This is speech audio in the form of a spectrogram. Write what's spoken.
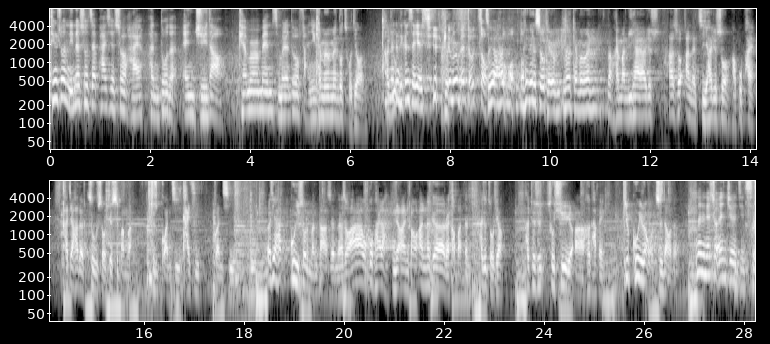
听说你那时候在拍戏的时候，还很多的 NG 到 cameraman 什么人都有反应，cameraman 都走掉了。他就那个你跟谁也是，cameraman 都走了。对啊，他那那个时候 camera 那 cameraman 那还蛮厉害啊，就是他说按了机，他就说好不拍，他叫他的助手就是帮忙就是关机、开机、关机，而且他故意说的蛮大声的，说啊我不拍了，你知道啊你帮我按那个 record button，他就走掉，他就是出去啊、喝咖啡，就故意让我知道的。那你那时候 NG 了几次？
